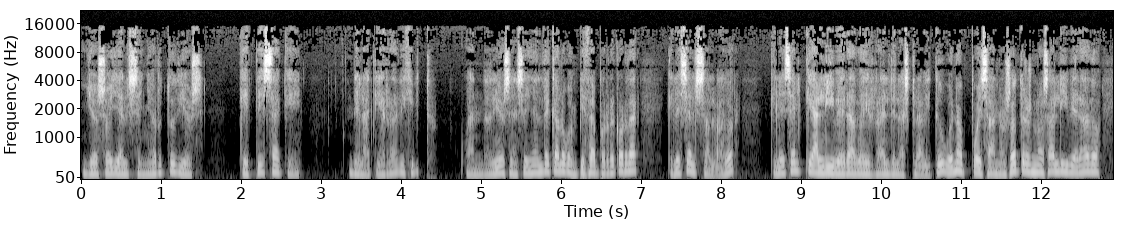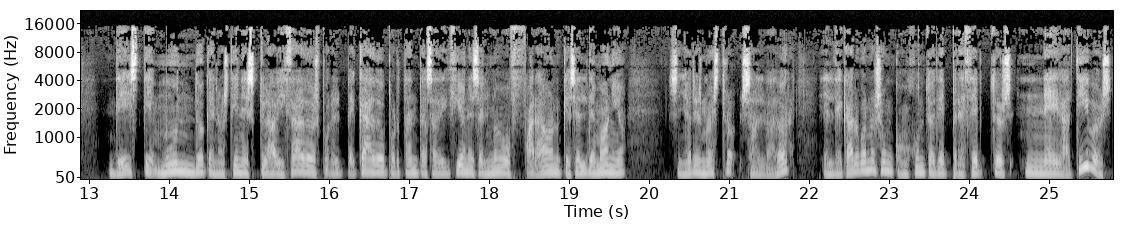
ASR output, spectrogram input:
Yo soy el Señor tu Dios, que te saqué de la tierra de Egipto. Cuando Dios enseña el decálogo, empieza por recordar que Él es el Salvador, que Él es el que ha liberado a Israel de la esclavitud. Bueno, pues a nosotros nos ha liberado de este mundo que nos tiene esclavizados por el pecado, por tantas adicciones, el nuevo faraón que es el demonio, Señor es nuestro Salvador. El decálogo no es un conjunto de preceptos negativos,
